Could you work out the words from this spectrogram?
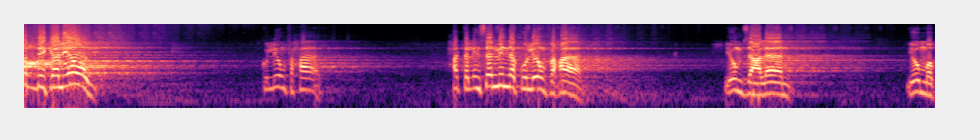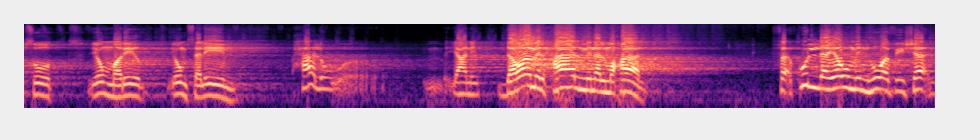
ربك اليوم. كل يوم في حال. حتى الإنسان منا كل يوم في حال. يوم زعلان يوم مبسوط يوم مريض يوم سليم. حاله يعني دوام الحال من المحال. فكل يوم هو في شأن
